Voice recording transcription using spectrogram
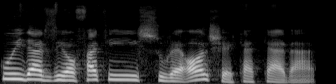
گویی در زیافتی سورئال شرکت کردند.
